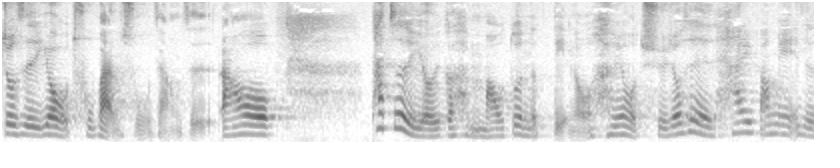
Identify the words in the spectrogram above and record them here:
就是又出版书这样子。然后他这里有一个很矛盾的点哦，很有趣，就是他一方面一直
